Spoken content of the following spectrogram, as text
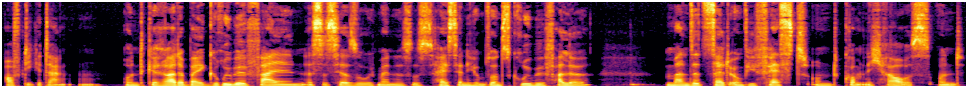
auf die Gedanken. Und gerade bei Grübelfallen ist es ja so, ich meine, es heißt ja nicht umsonst Grübelfalle. Man sitzt halt irgendwie fest und kommt nicht raus. Und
